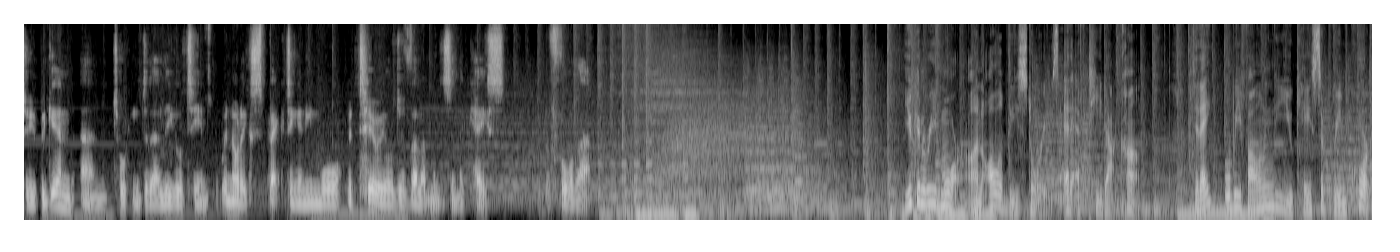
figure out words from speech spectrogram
to begin and talking to their legal teams. We're not expecting any more material developments in the case before that. You can read more on all of these stories at FT.com. Today, we'll be following the UK Supreme Court.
